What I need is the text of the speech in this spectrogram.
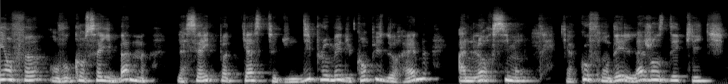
Et enfin, on vous conseille BAM, la série de podcasts d'une diplômée du campus de Rennes, Anne-Laure Simon, qui a cofondé l'agence Déclic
